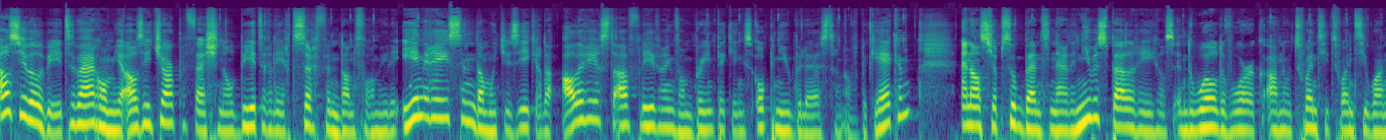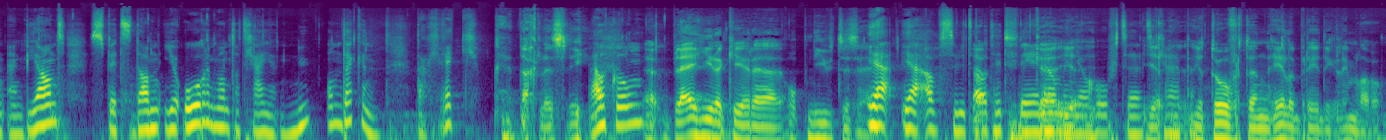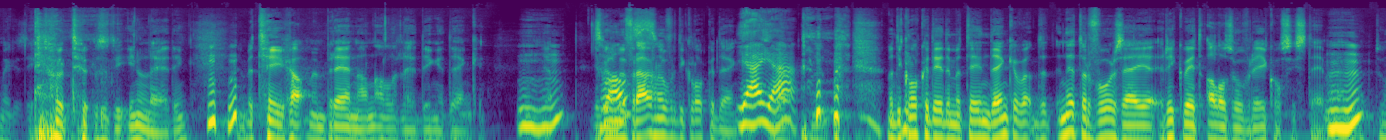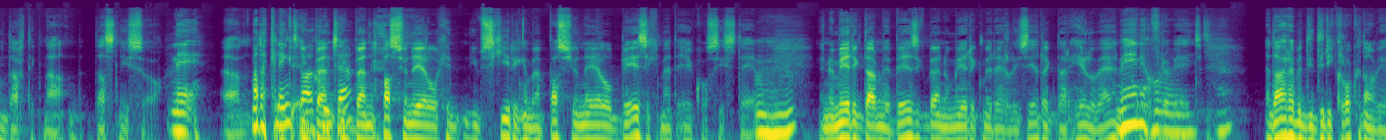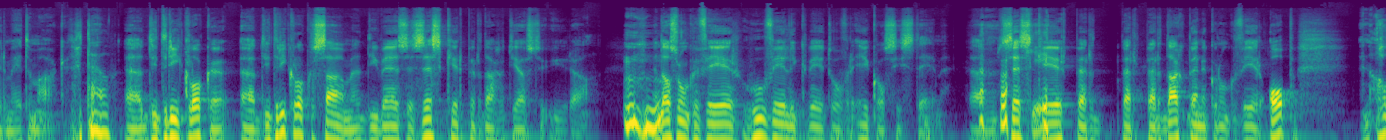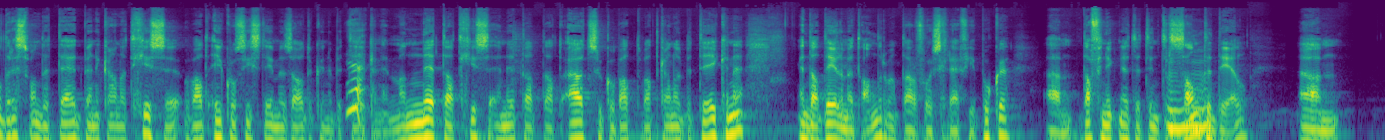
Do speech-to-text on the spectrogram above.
Als je wil weten waarom je als HR-professional beter leert surfen dan Formule 1 racen, dan moet je zeker de allereerste aflevering van Brainpickings opnieuw beluisteren of bekijken. En als je op zoek bent naar de nieuwe spelregels in the world of work anno 2021 en beyond, spits dan je oren, want dat ga je nu ontdekken. Dag Rick. Dag Leslie. Welkom. Uh, blij hier een keer uh, opnieuw te zijn. Ja, ja absoluut. Ja, Altijd fijn om in je, jouw hoofd te je, kruipen. Je tovert een hele brede glimlach op mijn gezicht door dus die inleiding. Meteen gaat mijn brein aan allerlei dingen denken. Mm -hmm. ja. Je Zoals? wil me vragen over die klokken denken. Ja, ja. ja. maar die klokken deden meteen denken. Net daarvoor zei je, Rick weet alles over ecosystemen. Mm -hmm. Toen dacht ik, nou, dat is niet zo. Nee. Um, maar dat klinkt ik, wel ik ben, goed, hè? Ik ben passioneel nieuwsgierig en ben passioneel bezig met ecosystemen. Mm -hmm. En hoe meer ik daarmee bezig ben, hoe meer ik me realiseer dat ik daar heel weinig, weinig over over weet. En daar hebben die drie klokken dan weer mee te maken. Vertel. Uh, die, drie klokken, uh, die drie klokken samen, die wijzen zes keer per dag het juiste uur aan. Mm -hmm. En dat is ongeveer hoeveel ik weet over ecosystemen. Um, zes okay. keer per, per, per dag ben ik er ongeveer op. En al de rest van de tijd ben ik aan het gissen wat ecosystemen zouden kunnen betekenen. Ja. Maar net dat gissen en net dat, dat uitzoeken, wat, wat kan het betekenen? En dat delen met anderen, want daarvoor schrijf je boeken. Um, dat vind ik net het interessante Mhm. deel. Um,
